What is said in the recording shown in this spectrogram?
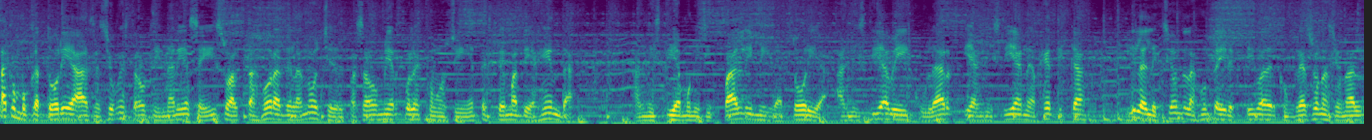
La convocatoria a sesión extraordinaria se hizo a altas horas de la noche del pasado miércoles con los siguientes temas de agenda. Amnistía municipal y migratoria, amnistía vehicular y amnistía energética, y la elección de la Junta Directiva del Congreso Nacional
